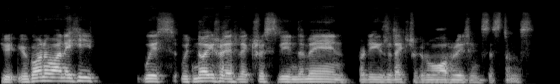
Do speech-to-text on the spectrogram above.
you, are going to want to heat with with night rate electricity in the main for these electrical water heating systems.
